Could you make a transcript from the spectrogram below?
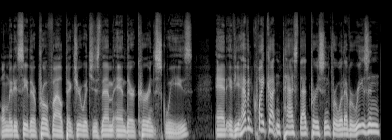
Only to see their profile picture, which is them and their current squeeze. And if you haven't quite gotten past that person for whatever reason,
